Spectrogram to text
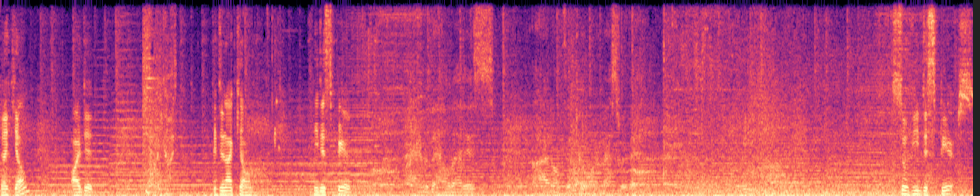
Did I kill him? Oh, I did. Oh I did not kill him. He disappeared. So he disappears.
